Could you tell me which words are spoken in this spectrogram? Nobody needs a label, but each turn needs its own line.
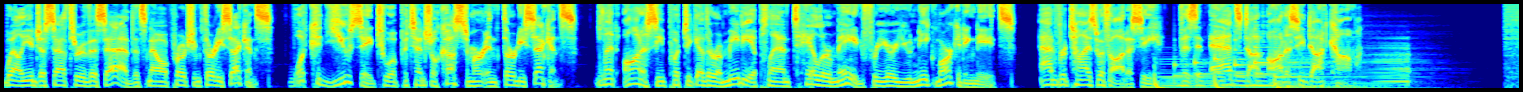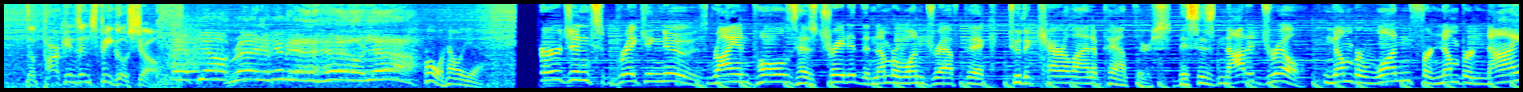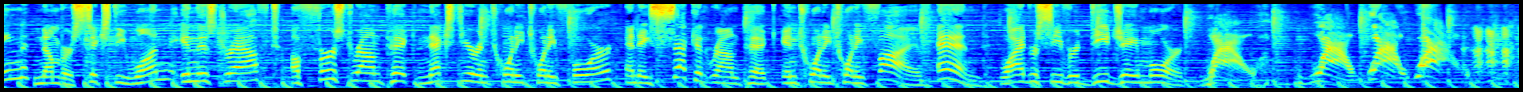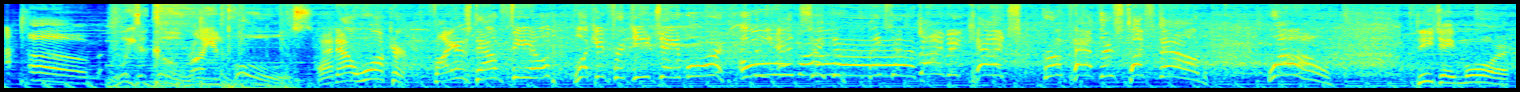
Well, you just sat through this ad that's now approaching 30 seconds. What could you say to a potential customer in 30 seconds? Let Audacy put together a media plan tailor made for your unique marketing needs. Advertise with Audacy. Visit ads.audacy.com.
The Parkins and Spiegel Show.
If y'all ready, give me a hell yeah.
Oh, hell yeah.
Urgent breaking news. Ryan Poles has traded the number one draft pick to the Carolina Panthers. This is not a drill. Number one for number nine, number 61 in this draft, a first round pick next year in 2024, and a second round pick in 2025, and wide receiver DJ Moore.
Wow. Wow, wow, wow. um,
Way to go, Ryan Poles.
and now Walker fires downfield, looking for DJ Moore. Oh my God! Makes a diving catch for a Panthers touchdown. Wow. DJ Moore.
